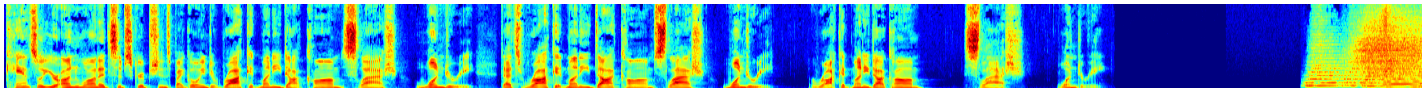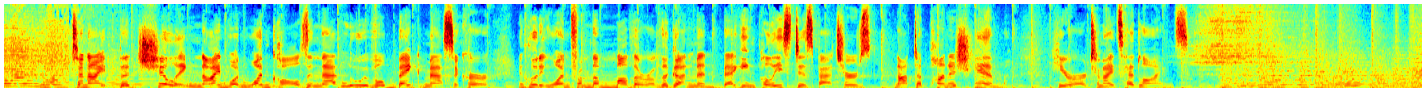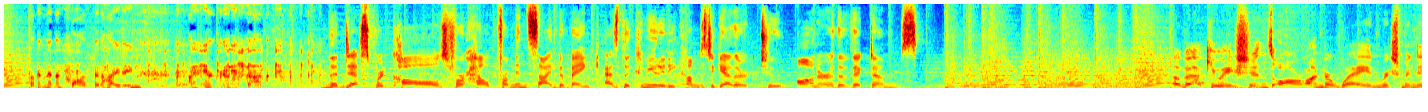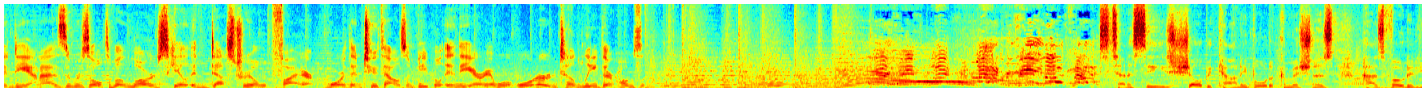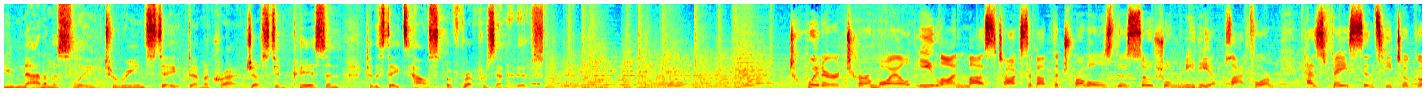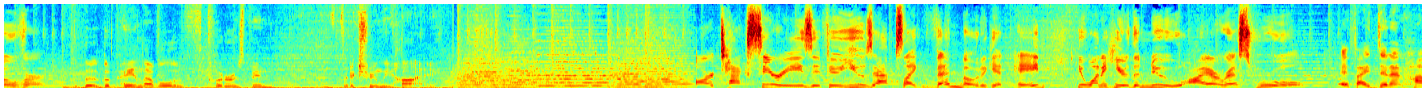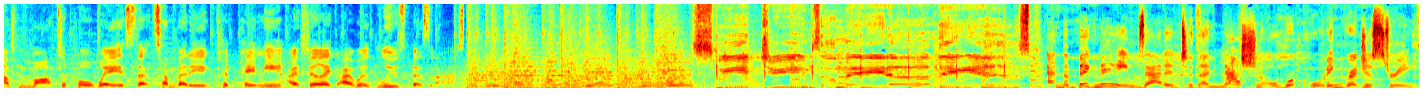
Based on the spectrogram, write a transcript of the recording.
Cancel your unwanted subscriptions by going to rocketmoney.com slash Wondery. That's rocketmoney.com slash Wondery. rocketmoney.com slash Wondery. Tonight, the chilling 911 calls in that Louisville bank massacre, including one from the mother of the gunman begging police dispatchers not to punish him. Here are tonight's headlines. But I'm in a closet hiding. I hear gunshots. The desperate calls for help from inside the bank as the community comes together to honor the victims. Evacuations are underway in Richmond, Indiana, as a result of a large scale industrial fire. More than 2,000 people in the area were ordered to leave their homes. Tennessee's Shelby County Board of Commissioners has voted unanimously to reinstate Democrat Justin Pearson to the state's House of Representatives. Twitter turmoil, Elon Musk talks about the troubles the social media platform has faced since he took over. The, the pain level of Twitter has been extremely high. Our tax series, if you use apps like Venmo to get paid, you want to hear the new IRS rule. If I didn't have multiple ways that somebody could pay me, I feel like I would lose business. And the big names added to the National Recording Registry.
